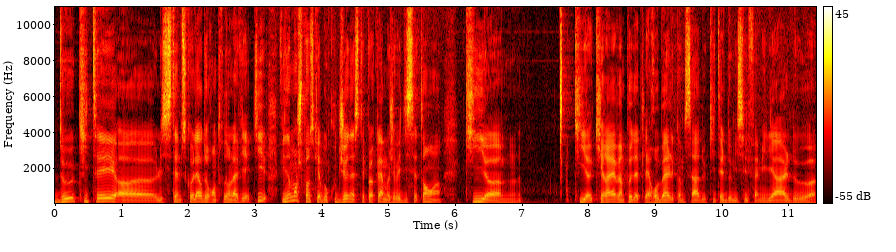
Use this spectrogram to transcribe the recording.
de quitter euh, le système scolaire, de rentrer dans la vie active. Finalement, je pense qu'il y a beaucoup de jeunes à cette époque-là, moi j'avais 17 ans, hein, qui... Euh, qui, qui, rêvent un peu d'être les rebelles comme ça, de quitter le domicile familial, de,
